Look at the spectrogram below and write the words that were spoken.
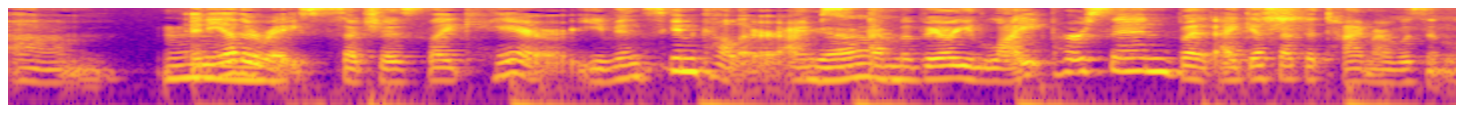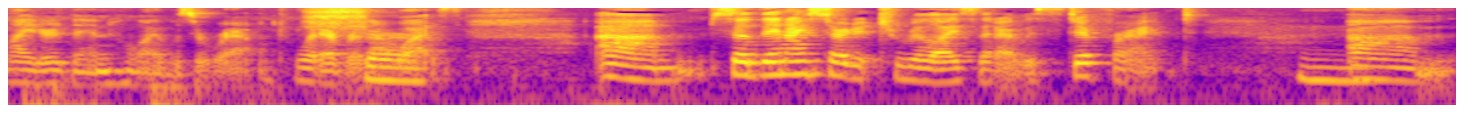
um, any other race, such as like hair, even skin color. I'm Yeah. I'm a very light person, but I guess at the time I wasn't lighter than who I was around, whatever Sure. that was. Um, so then I started to realize that I was different. Um,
